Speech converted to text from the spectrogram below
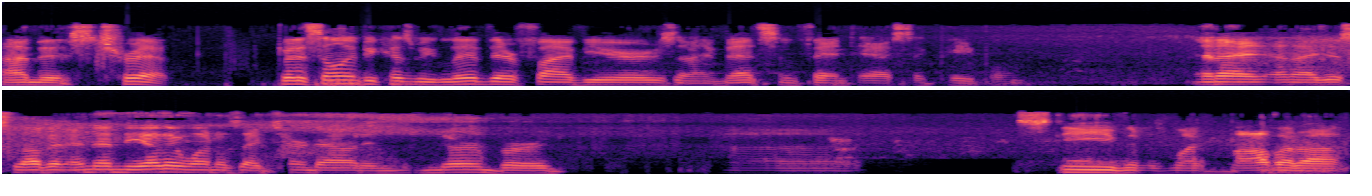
on this trip. But it's only because we lived there five years and I met some fantastic people. And I and I just love it. And then the other one is I turned out in Nuremberg, uh, Steve and his wife Barbara.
